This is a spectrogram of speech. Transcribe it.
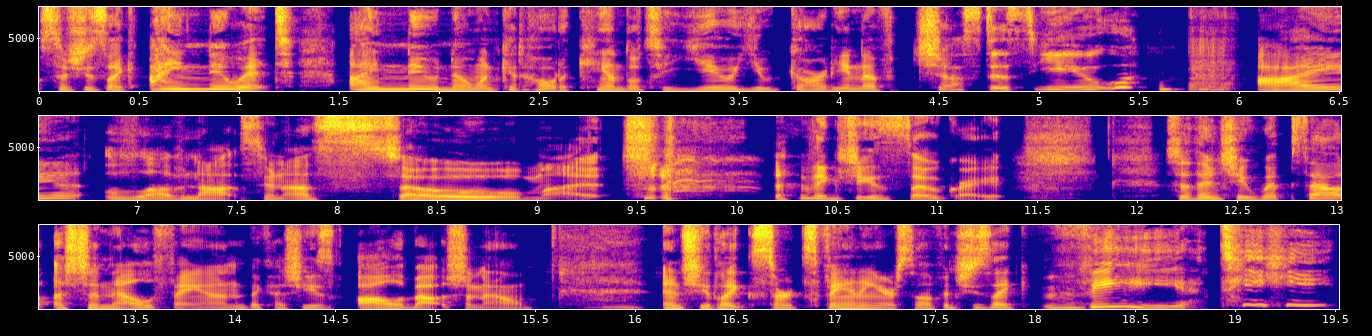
So she's like, I knew it. I knew no one could hold a candle to you, you guardian of justice, you. I love Natsuna so much. I think she's so great. So then she whips out a Chanel fan because she's all about Chanel. And she like starts fanning herself and she's like, V, tee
